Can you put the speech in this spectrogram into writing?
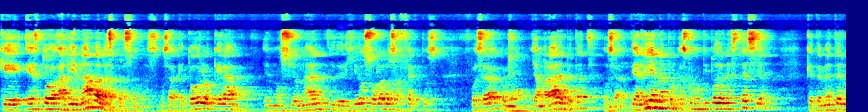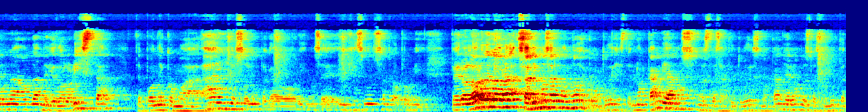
que esto alienaba a las personas, o sea, que todo lo que era emocional y dirigido solo a los afectos, pues era como llamará de petat, o sea, te aliena porque es como un tipo de anestesia que te mete en una onda medio dolorista, te pone como a, ay, yo soy un pecador y no sé, y Jesús sangró por mí. Pero a la hora de la hora salimos al mundo y como tú dijiste, no cambiamos nuestras actitudes, no cambiamos nuestras conductas.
